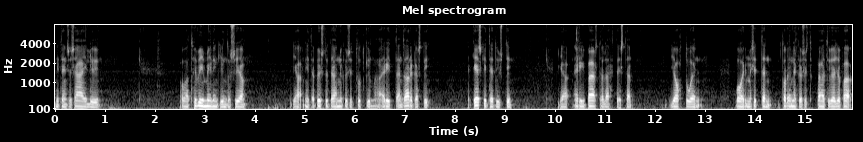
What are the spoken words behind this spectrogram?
miten se säilyy, ovat hyvin mielenkiintoisia ja niitä pystytään nykyisin tutkimaan erittäin tarkasti. ja keskitetysti ja eri päästölähteistä johtuen voimme sitten todennäköisesti päätyä jopa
